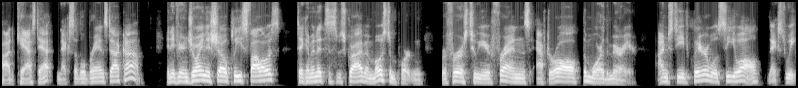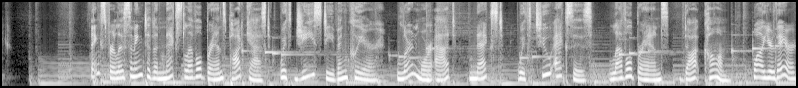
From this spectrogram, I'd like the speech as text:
podcast at nexxtlevelbrands.com. And if you're enjoying the show, please follow us, take a minute to subscribe, and most important, refer us to your friends. After all, the more the merrier. I'm Steve Clear. We'll see you all next week. Thanks for listening to the Nexxt Level Brands podcast with G. Stephen Clear. Learn more at next with two X's levelbrands.com. While you're there,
